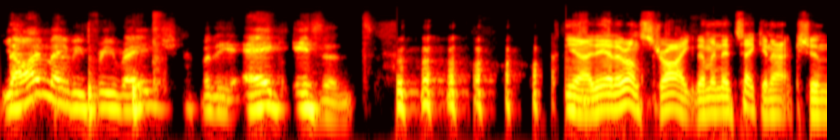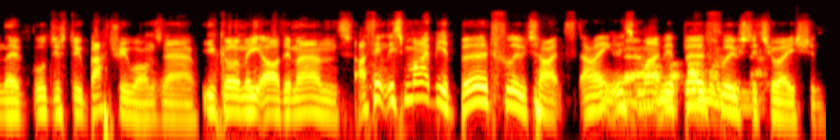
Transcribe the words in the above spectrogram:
Yeah, I may be free range, but the egg isn't. Yeah, yeah, they're on strike. I mean, they've taken action. They've we'll just do battery ones now. You've got to meet our demands. I think this might be a bird flu type. I think this Yeah, might be a I'm- I'm bird flu wondering that. situation.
